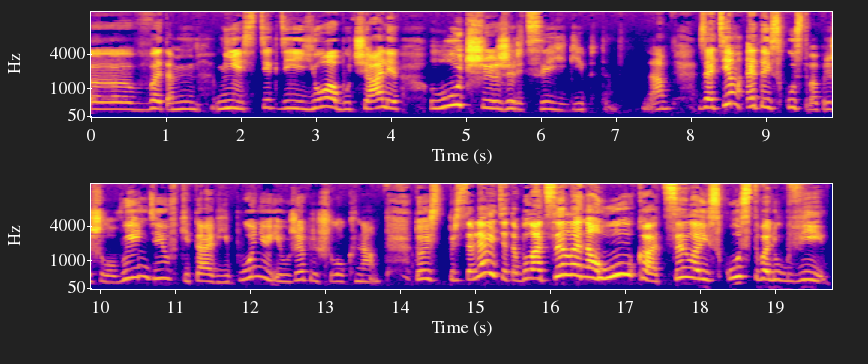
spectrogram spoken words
э, в этом месте, где ее обучали лучшие жрецы Египта. Да? Затем это искусство пришло в Индию, в Китай, в Японию и уже пришло к нам. То есть, представляете, это была целая наука, целое искусство любви.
